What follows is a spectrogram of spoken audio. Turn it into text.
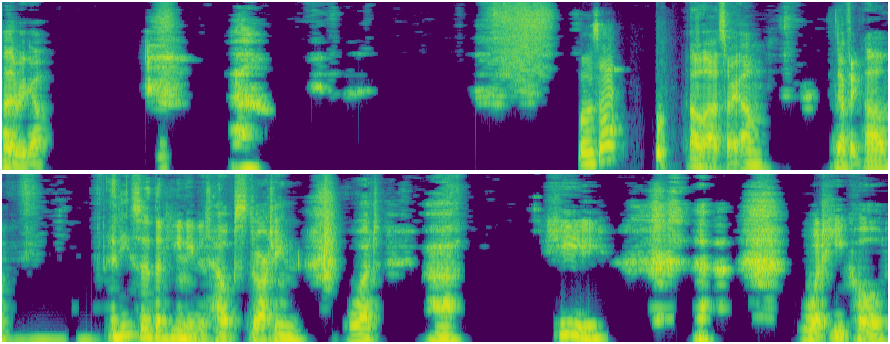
Oh, there we go. What was that? Oh, uh, sorry. Um, nothing. Um, and he said that he needed help starting what, uh, he, what he called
